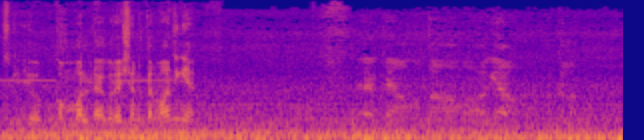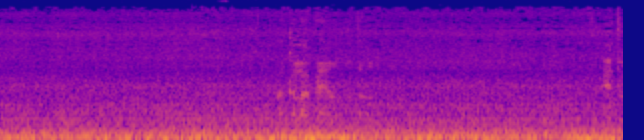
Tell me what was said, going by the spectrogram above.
उसकी जो मुकम्मल डेकोरेशन करवानी है। आ गया। अकला। अकला कयामत ये तो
